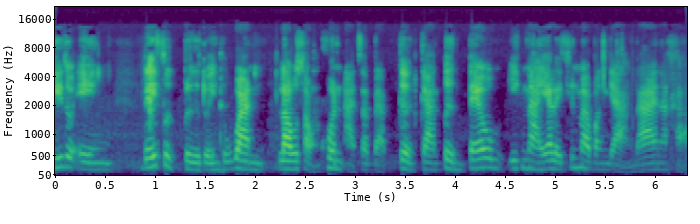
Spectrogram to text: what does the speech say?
ที่ตัวเองได้ฝึกปรือตัวเองทุกวัน เราสองคนอาจจะแบบเกิดการตื่นเต้นอีกไนอะไรขึ้นมาบางอย่างได้นะคะ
